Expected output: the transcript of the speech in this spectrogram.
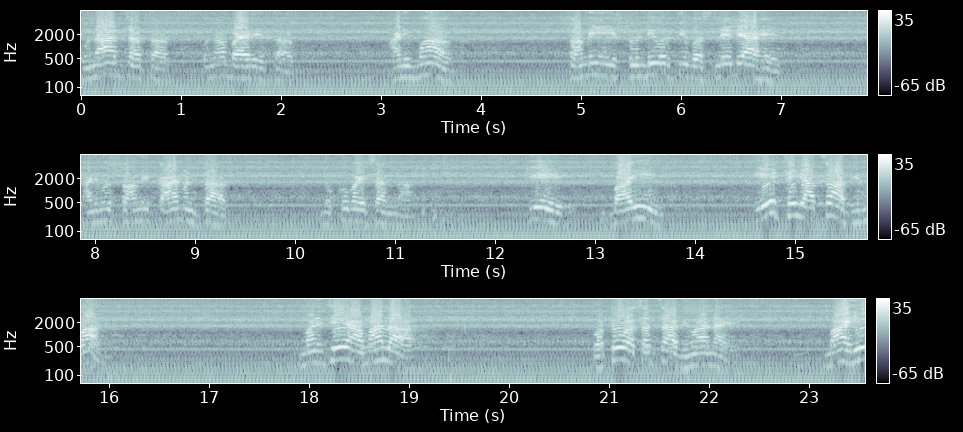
पुन्हा आत जातात. पुन्हा बाहेर येतात. आणि मग स्वामी सोंडीवरती बसलेले आहेत. आणि मग स्वामी काय म्हणतात? लोकोबाईसांना की बाई येथे याचा अभिमान. म्हणजे आम्हाला भटोवासांचा अभिमान आहे. मा हे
